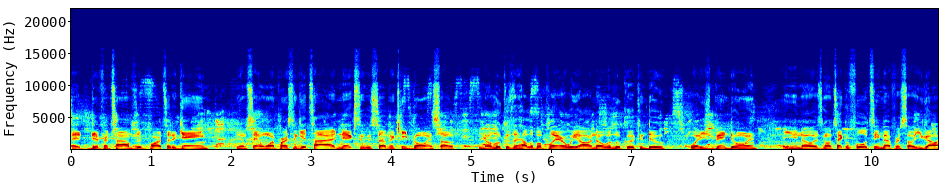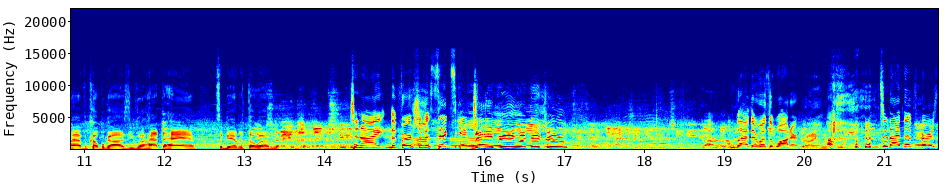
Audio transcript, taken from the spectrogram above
at different times of parts of the game. You know what I'm saying? One person get tired next and we sub and keep going. So, you know, Luka's a hell of a player. We all know what Luka can do, what he's been doing. And, you know, it's going to take a full team effort. So you're going to have a couple guys you're going to have to have to be able to throw at them. Tonight, the first of a six-game. JB with the juice. I'm glad there wasn't water. Tonight, the first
